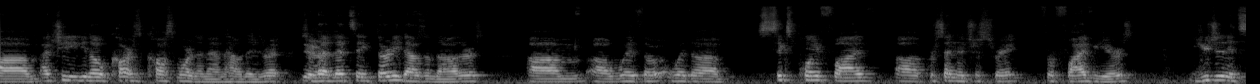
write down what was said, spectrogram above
um, actually you know cars cost more than that nowadays right? So Yeah. that let's say $30000 um, uh, with a, with a 6.5 uh, percent interest rate for five years usually it's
